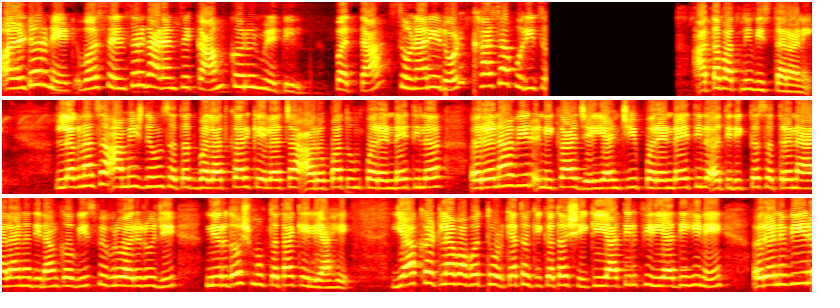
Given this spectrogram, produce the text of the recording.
अल्टरनेट व सेन्सर गाड्यांचे काम करून मिळतील. पत्ता सोनारी रोड खासापुरी आता बातमी विस्ताराने. लग्नाचा आमिष देऊन सतत बलात्कार केल्याच्या आरोपातून परंडा येथील रणावीर निकाळजे यांची परंडा येथील अतिरिक्त सत्र न्यायालयानं दिनांक वीस फेब्रुवारी रोजी निर्दोष मुक्तता केली आहे. या खटल्याबाबत थोडक्यात हकीकत अशी की यातील फिर्यादी हिने रणवीर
